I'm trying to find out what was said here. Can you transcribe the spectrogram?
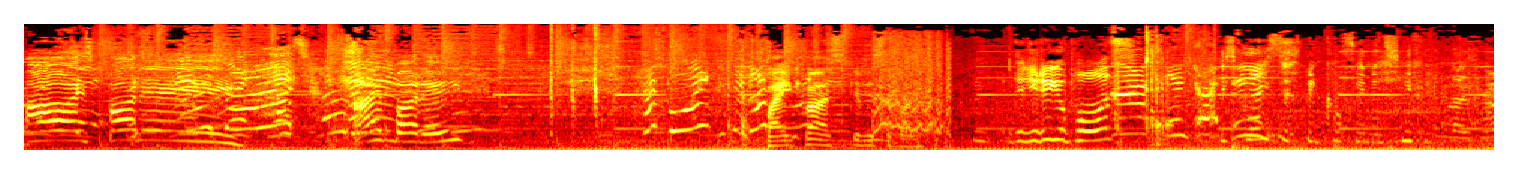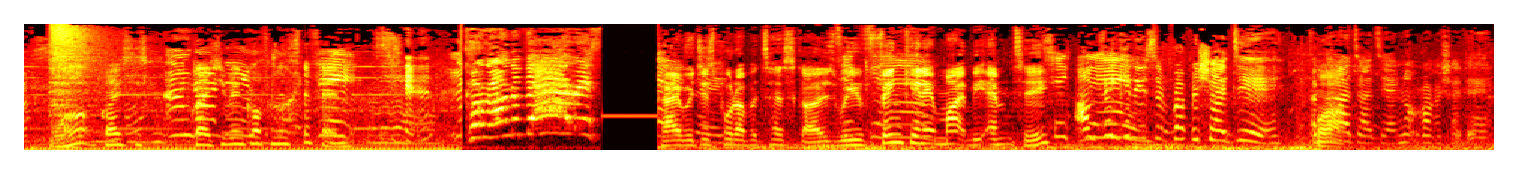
oh, it's Buddy! Hi, Buddy. Wait, first, give this to Buddy. Did you do your pause? It's Grace that's been coughing and sniffing all over us. What? Grace is Grace, you been coughing and sniffing? Coronavirus! Okay, we just pulled up at Tesco's. We were thinking it might be empty. I'm thinking it's a rubbish idea. A What? bad idea, not rubbish idea.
